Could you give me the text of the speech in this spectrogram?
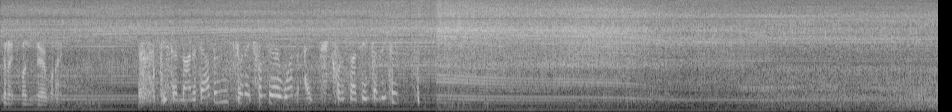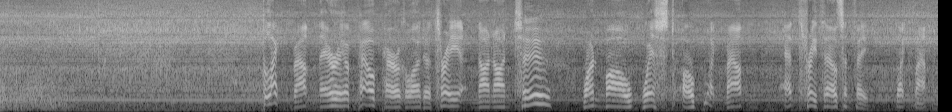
connect 1018. Descend 9000, QNH 1018, Qantas 1972. Black Mountain area, Power Paraglider 3992, one mile west of Black Mountain at 3,000 feet. Black Mountain.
